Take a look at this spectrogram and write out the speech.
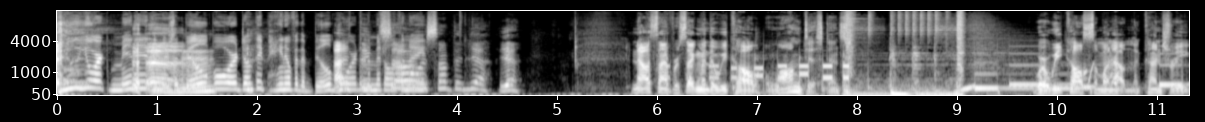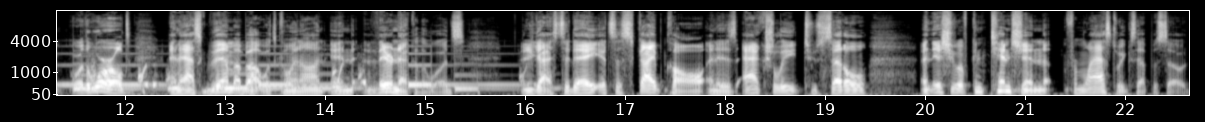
New York Minute, and there's a billboard. Don't they paint over the billboard in the middle so, of the night? or night? something. Yeah, yeah. Now it's time for a segment that we call Long Distance, where we call someone out in the country or the world and ask them about what's going on in their neck of the woods. And you guys, today it's a Skype call, and it is actually to settle an issue of contention from last week's episode.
